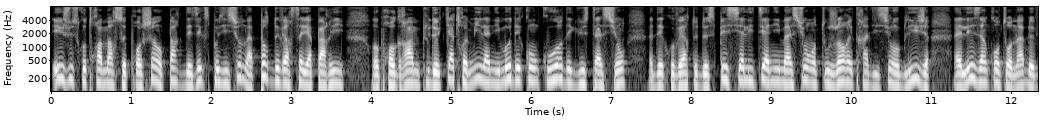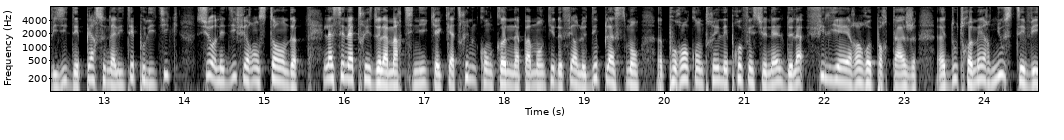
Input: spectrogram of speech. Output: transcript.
et jusqu'au 3 mars prochain au parc des expositions de la Porte de Versailles à Paris. Au programme, plus de 4000 animaux, des concours, dégustations, découvertes de spécialités, animations en tout genre et traditions obligent. Les incontournables visites des personnalités politiques sur les différents stands. La sénatrice de la Martinique, Catherine Conconne, n'a pas manqué de faire le déplacement pour rencontrer les professionnels de la filière. Un reportage d'Outre-mer News TV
